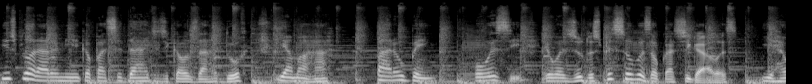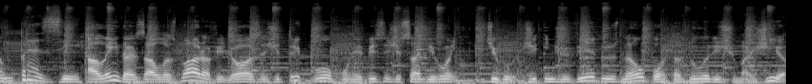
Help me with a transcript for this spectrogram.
e explorar a minha capacidade de causar dor e amarrar para o bem. Hoje eu ajudo as pessoas ao castigá-las e é um prazer. Além das aulas maravilhosas de tricô com revistas de sangue ruim, digo, de indivíduos não portadores de magia,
